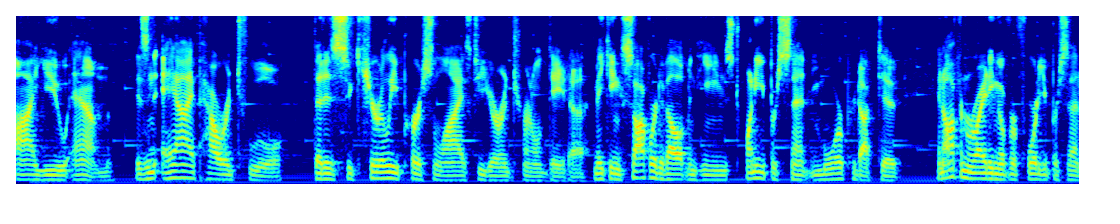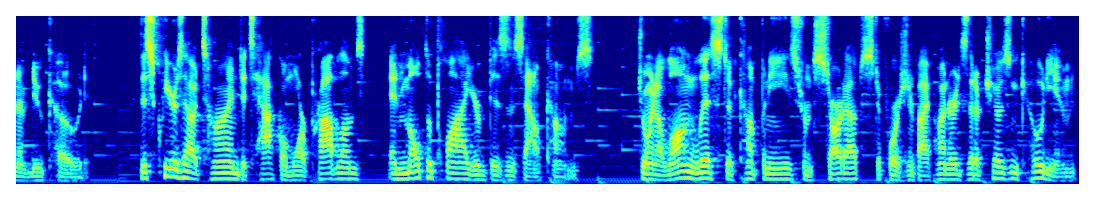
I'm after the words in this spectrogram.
I U M, is an AI powered tool that is securely personalized to your internal data, making software development teams 20% more productive and often writing over 40% of new code. This clears out time to tackle more problems and multiply your business outcomes. Join a long list of companies from startups to Fortune 500s that have chosen Codeium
